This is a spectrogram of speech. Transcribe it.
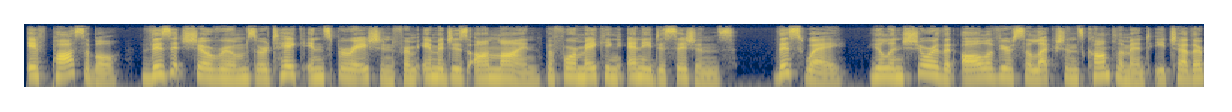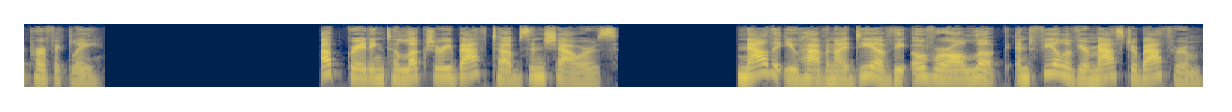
If possible, visit showrooms or take inspiration from images online before making any decisions. This way, you'll ensure that all of your selections complement each other perfectly. Upgrading to luxury bathtubs and showers. Now that you have an idea of the overall look and feel of your master bathroom,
